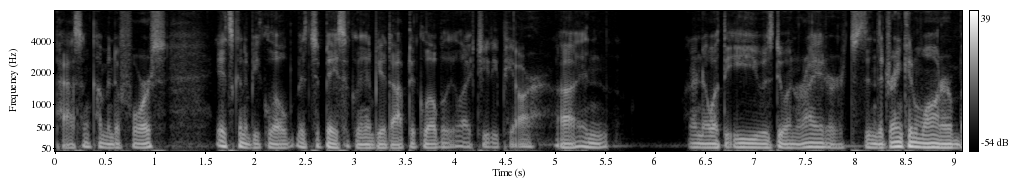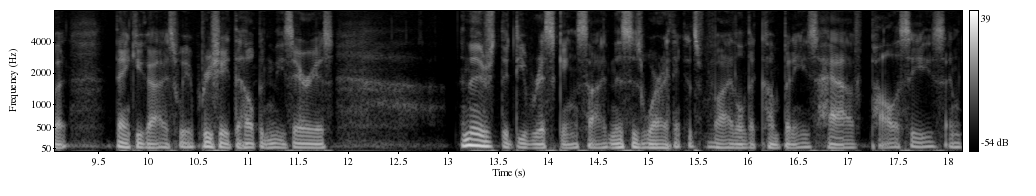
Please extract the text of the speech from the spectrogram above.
pass and come into force it's going to be global it's basically going to be adopted globally like gdpr uh, and i don't know what the eu is doing right or it's in the drinking water but thank you guys. We appreciate the help in these areas and there's the de risking side. And this is where I think it's vital that companies have policies and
